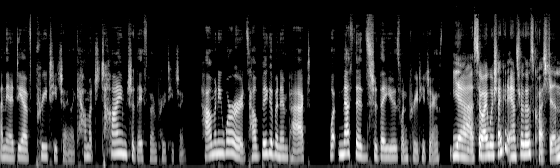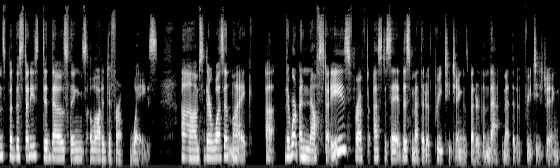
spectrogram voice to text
and the idea of pre teaching. Like, how much time should they spend pre teaching? How many words? How big of an impact? What methods should they use when pre teaching? Yeah, so I wish I could answer those questions, but the studies did those things a lot of different ways. Um, so there wasn't like uh, there weren't enough studies for us to say this method of pre teaching is better than that method of pre teaching.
